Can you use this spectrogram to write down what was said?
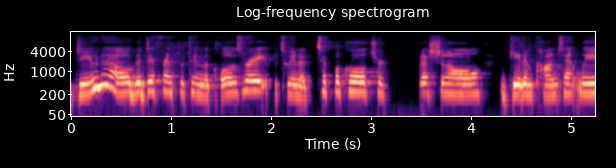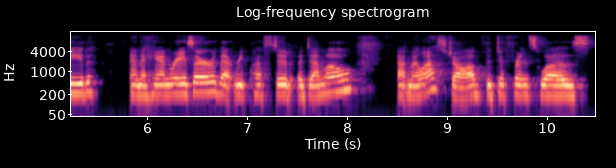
Do you know the difference between the close rate between a typical traditional gated content lead and a hand raiser that requested a demo? At my last job, the difference was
